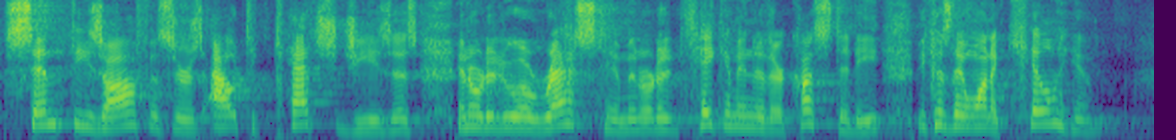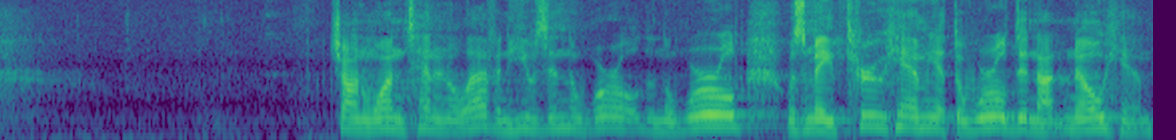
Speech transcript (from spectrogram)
sent these officers out to catch Jesus in order to arrest him, in order to take him into their custody, because they want to kill him. John 1 10 and 11, he was in the world, and the world was made through him, yet the world did not know him.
